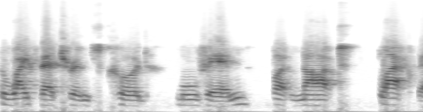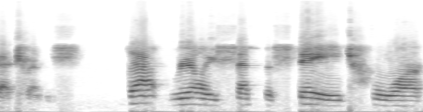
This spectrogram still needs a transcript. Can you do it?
the white veterans could move in, but not black veterans. That really set the stage for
